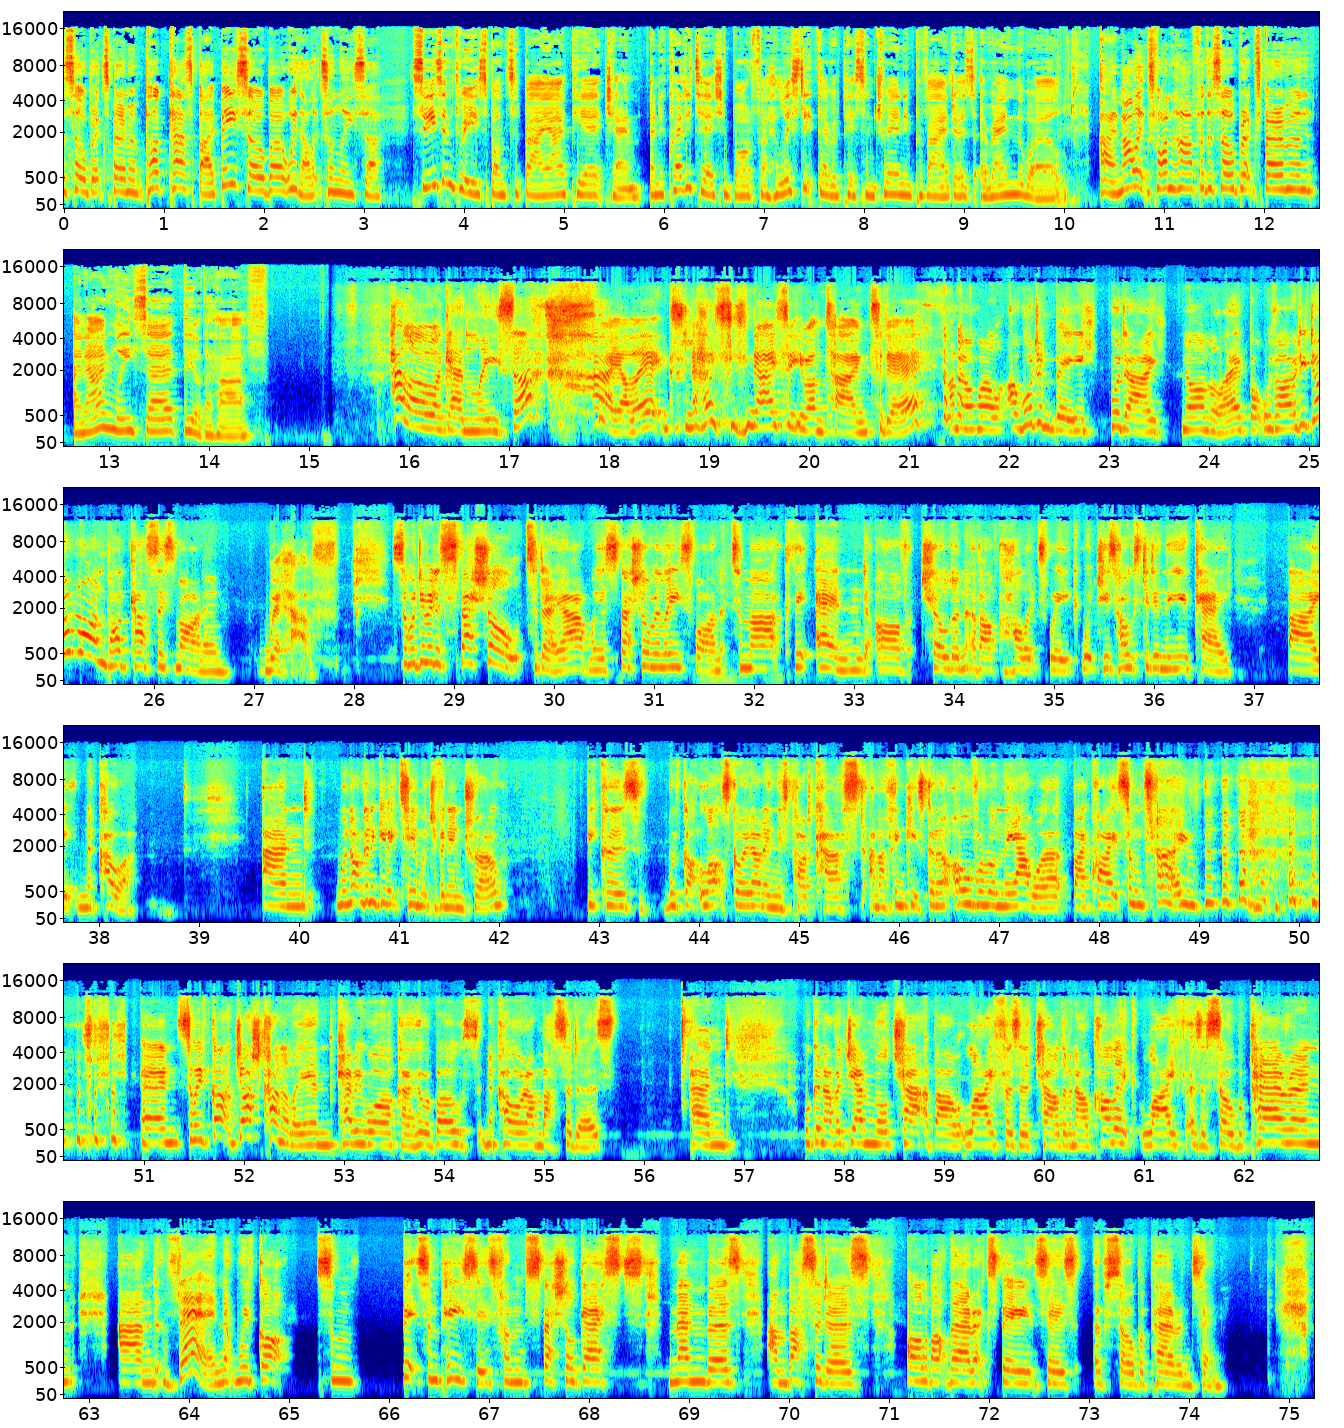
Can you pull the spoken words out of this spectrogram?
the Sober Experiment podcast by Bee Sober with Alex and Lisa. Season 3 is sponsored by IPHM, an accreditation board for holistic therapists and training providers around the world. I'm Alex, one half of the Sober Experiment. And I'm Lisa, the other half. Hello again, Lisa. Hi, Alex. Nice, nice that you're on time today. I know. Well, I wouldn't be, would I, normally? But we've already done one podcast this morning. We have. So we're doing a special today, aren't we? A special release one to mark the end of Children of Alcoholics Week, which is hosted in the UK by NACOA. And we're not going to give it too much of an intro because we've got lots going on in this podcast and I think it's going to overrun the hour by quite some time. um, so we've got Josh Connolly and Ceri Walker, who are both NACOA ambassadors. And we're going to have a general chat about life as a child of an alcoholic, life as a sober parent. And then we've got some bits and pieces from special guests, members, ambassadors, all about their experiences of sober parenting.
